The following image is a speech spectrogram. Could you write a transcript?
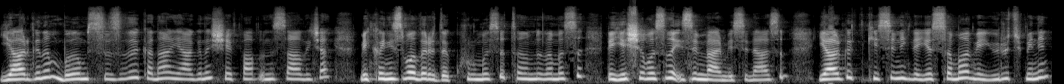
yargının bağımsızlığı kadar yargının şeffaflığını sağlayacak mekanizmaları da kurması, tanımlaması ve yaşamasına izin vermesi lazım. Yargı kesinlikle yasama ve yürütmenin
